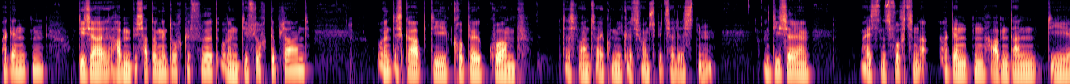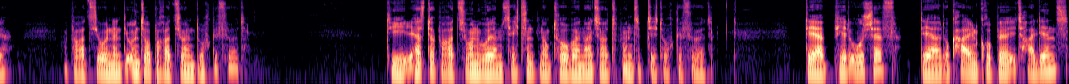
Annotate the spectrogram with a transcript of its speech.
Agenten. Diese haben Beschattungen durchgeführt und die Flucht geplant. Und es gab die Gruppe Quomp, das waren zwei Kommunikationsspezialisten. Und diese meistens 15 Agenten haben dann die Operationen, die Unteroperationen durchgeführt. Die erste Operation wurde am 16. Oktober 1972 durchgeführt. Der PLO-Chef der lokalen Gruppe Italiens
